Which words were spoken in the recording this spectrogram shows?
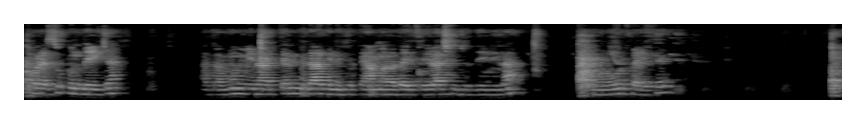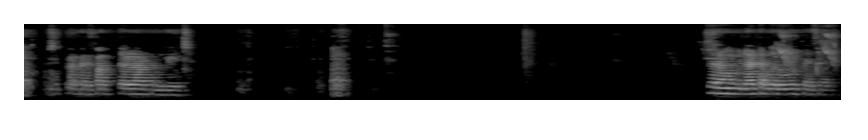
थोड्या सुकून द्यायच्या. आता मम्मी लाटते आणि मी दागिने करते आम्हाला जायचं राशींच्या देवीला. त्यामुळे उरकायचे. अशा प्रकारे पातळ लाटून घ्यायचे. चला मम्मी लाटा बरोबर उरकायचं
